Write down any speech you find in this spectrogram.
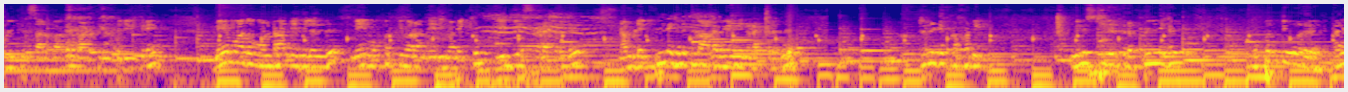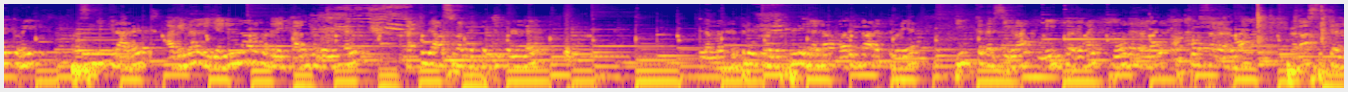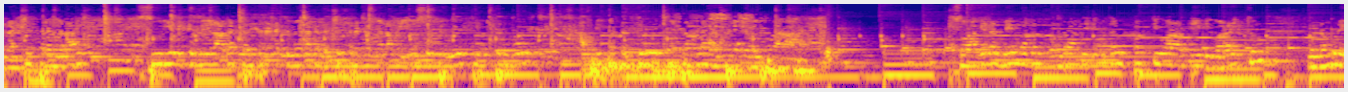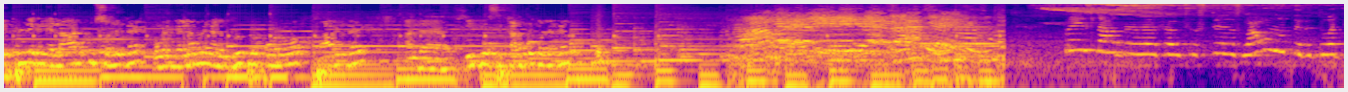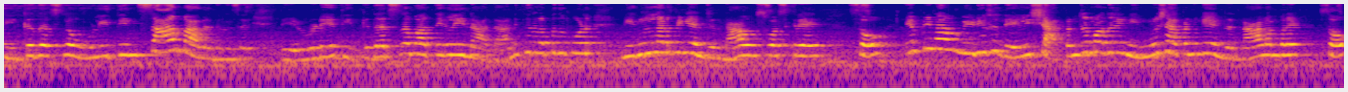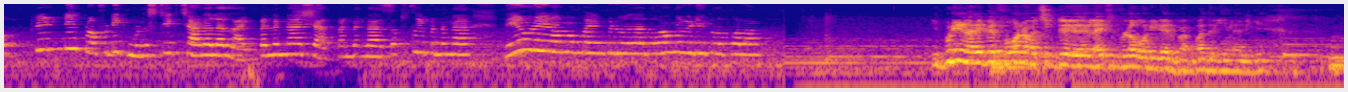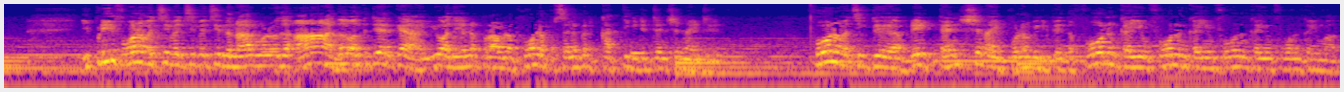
திருத்தரசன சார்பாக வாழ்த்துக்கள் தெரிவிக்கிறேன். மே மாதம் ஒன்றாம் தேதியிலிருந்து மே முப்பத்தி ஓராம் தேதி வரைக்கும் இபிஎஸ் நடக்கிறது. நம்முடைய பிள்ளைகளுக்காக வேண்டி நடக்கிறது. ட்ரினிட்டி ப்ரொஃபட்டிக் மினிஸ்ட்ரியில் இருக்கிற பிள்ளைகள் முப்பத்தி ஒரு தலைப்புகளை பிரசங்கிக்கிறார்கள். ஆகையினால் நீங்கள் எல்லாரும் அதில் கலந்து கொள்ளுங்கள். கட்டுரை ஆசீர்வாதத்தை பெற்றுக் கொள்ளுங்கள். நம்ம இடத்துல இருக்கிற பிள்ளைகள் எல்லாம் வருங்காலத்தினுடைய தீர்க்கதரிசிகளாய் மீட்பர்களாய் போதகர்களாய் அப்போஸ்தலர்களாய் பிரகாசிக்கிற நட்சத்திரங்களாய் சூரியனுக்கு மேலாக சந்திரனுக்கு மேலாக நட்சத்திரக்கு மேலாக யோசித்து உயர்த்தி வைக்கும் போது அப்படிப்பட்ட திருவிழாக்களை நம்மளுக்கு வைப்பாராக ஸோ ஆகையால் மே மாதம் ஒன்றாம் தேதி முதல் முப்பத்தி ஓராம் தேதி வரைக்கும் நம்முடைய பிள்ளைகள் எல்லாருக்கும் சொல்லுங்கள். உங்களுக்கு எல்லாமே நாங்கள் குரூப்ல போடுவோம். வாருங்கள் அந்த பிபிஎஸ்சி கலந்து கொள்ளுங்கள். தீர்க்க தரிசன வார்த்தைகளை நான் தானித்து நடப்பது போல நீங்களும் நடப்பீங்க என்று நான் விசுவாசிக்கிறேன். ஸோ எப்படி நான் வீடியோஸ் டெய்லி ஷேர் பண்ணுற மாதிரி நீங்களும் ஷேர் பண்ணுங்க என்று நான் நம்புகிறேன் ஸோ பிரிண்டி ப்ராஃபிட்டிக் மினிஸ்டிக் சேனலை லைக் பண்ணுங்க ஷேர் பண்ணுங்க சப்ஸ்கிரைப் பண்ணுங்க. தேவனுடைய நாமம் பயன்படுவதாக வாங்க வீடியோக்குள்ள போகலாம் இப்படி நிறைய பேர் போனை வச்சுக்கிட்டு லைஃப் ஃபுல்லாக ஓடிட்டே இருப்பாங்க. பார்த்துருக்கீங்களா இன்னைக்கு? இப்படி போனை வச்சு வச்சு வச்சு இந்த நாள் முழுவதும் ஆ அதோ வந்துட்டே இருக்கேன். ஐயோ அது என்ன ப்ராப்ளம் போன சில பேர் கத்திக்கிட்டு டென்ஷன் ஆயிட்டு. போனை வச்சுக்கிட்டு அப்படியே டென்ஷன் ஆகி புலம்பிக்கிட்டு இந்த போனும் கையும் போனும் கையும் போனும் கையும் போனும் கையுமா?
